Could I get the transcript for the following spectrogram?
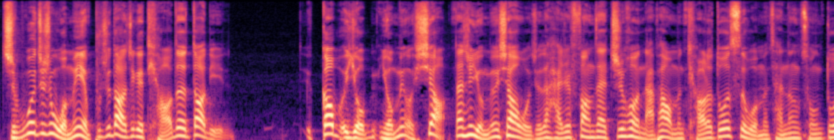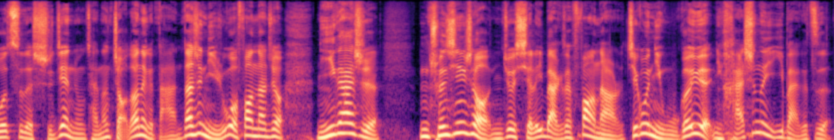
只不过就是我们也不知道这个调的到底高有有没有效，但是有没有效，我觉得还是放在之后，哪怕我们调了多次，我们才能从多次的实践中才能找到那个答案。但是你如果放那之后，你一开始。你纯新手，你就写了一百个字放那儿了，结果你五个月你还是那一百个字，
